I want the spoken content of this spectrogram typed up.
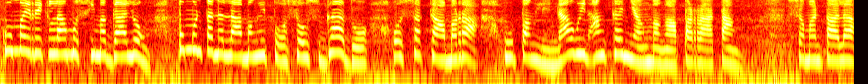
kung may reklamo si Magalong, pumunta na lamang ito sa usgado o sa kamera upang linawin ang kanyang mga paratang. Samantala,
